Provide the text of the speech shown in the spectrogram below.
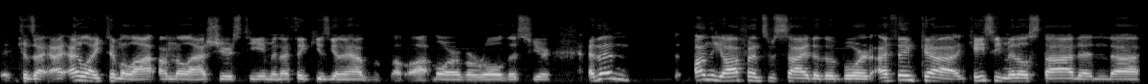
because I, I liked him a lot on the last year's team, and I think he's going to have a lot more of a role this year. And then on the offensive side of the board, I think uh, Casey Mittelstadt and, uh,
